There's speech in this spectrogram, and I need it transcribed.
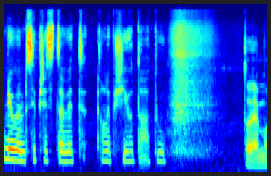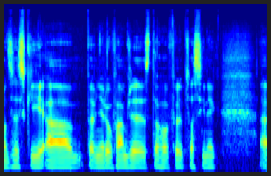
neumím si představit lepšího tátu. To je moc hezký a pevně doufám, že z toho Filip Sasínek uh,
